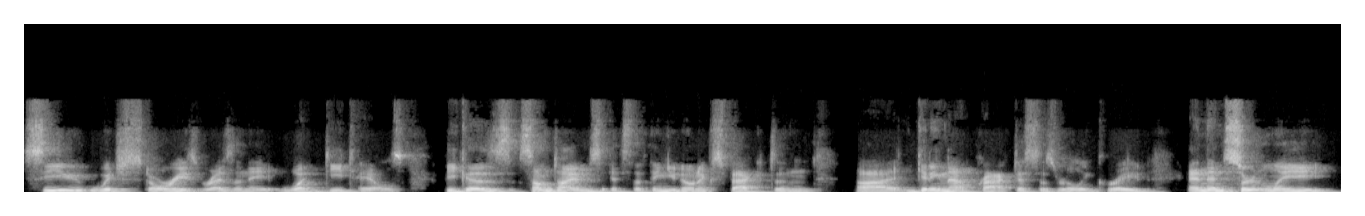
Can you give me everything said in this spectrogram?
see which stories resonate, what details, because sometimes it's the thing you don't expect. And uh, getting that practice is really great. And then certainly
